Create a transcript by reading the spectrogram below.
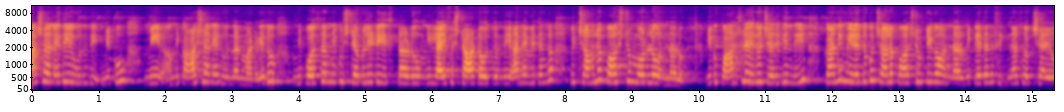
ఆశ అనేది ఉంది. మీకు మీ మీకు ఆశ అనేది ఉందన్నమాట. ఏదో మీ పర్సన్ మీకు స్టెబిలిటీ ఇస్తాడు మీ లైఫ్ స్టార్ట్ అవుతుంది అవుతుంది అనే విధంగా మీరు చాలా పాజిటివ్ మోడ్లో ఉన్నారు. మీకు పాస్ట్లో ఏదో జరిగింది కానీ మీరు ఎందుకు చాలా పాజిటివిటీగా ఉన్నారు? మీకు ఏదైనా సిగ్నల్స్ వచ్చాయో?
